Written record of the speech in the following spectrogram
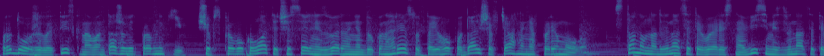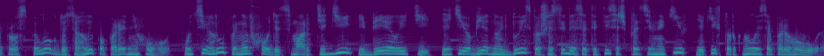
продовжили тиск на вантажовідправників, щоб спровокувати чисельні звернення до Конгресу та його подальше втягнення в перемовини. Станом на 12 вересня 8 із 12 профспілок досягли попередніх угод. У ці групи не входять Smart TD і BLET, які об'єднують близько 60 тисяч працівників, яких торкнулися переговори.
